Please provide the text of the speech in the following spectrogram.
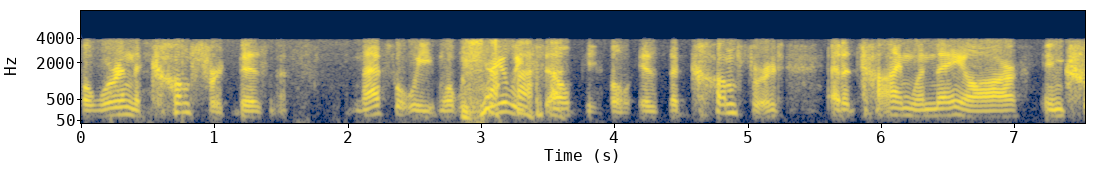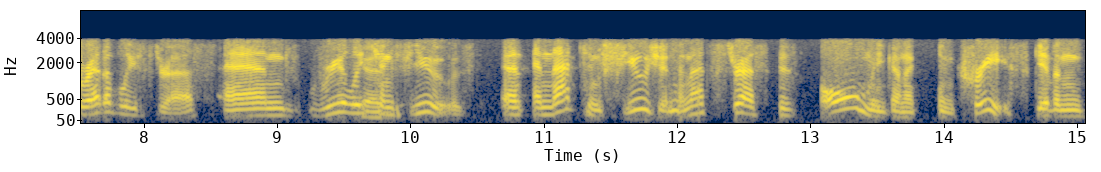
but we're in the comfort business. that's what we what we really sell people is the comfort at a time when they are incredibly stressed and really Good. confused. And and that confusion and that stress is only going to increase given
